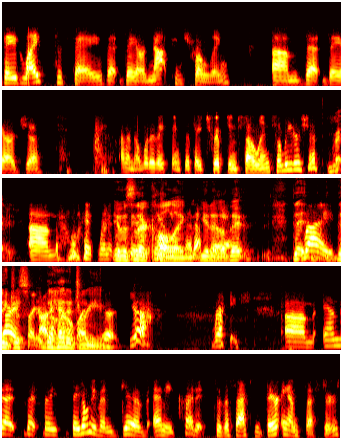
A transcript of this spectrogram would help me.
they'd like to say that they are not controlling, um, that they are just I don't know, what do they think that they tripped and fell into leadership? Right. Um, when, when it, it was, was their calling, you know, they, they, right, they right. just, like, they had know, a dream. Like, uh, yeah. Right. Um, and that, that they, they don't even give any credit to the fact that their ancestors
